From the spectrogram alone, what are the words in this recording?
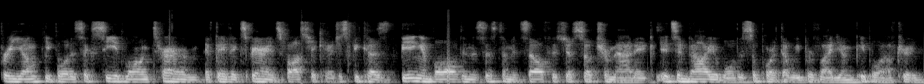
for young people to succeed long term if they've experienced foster care, just because being involved in the system itself is just so traumatic. It's invaluable the support that we provide young people after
